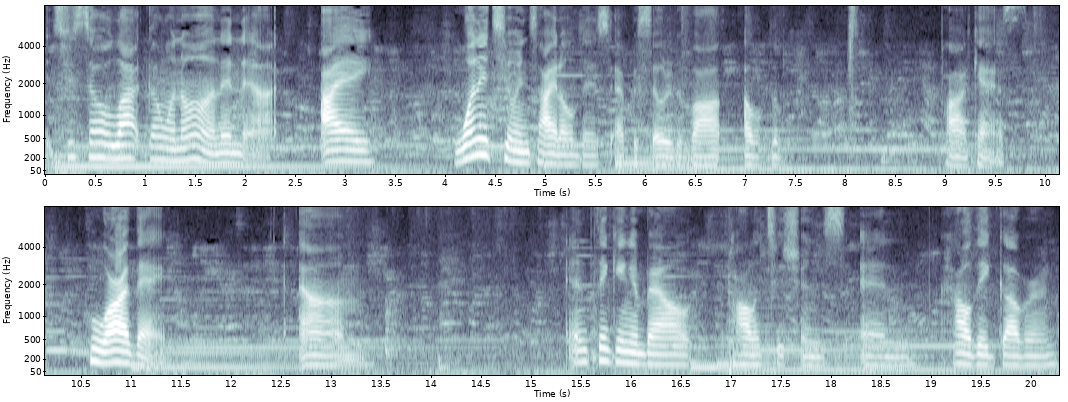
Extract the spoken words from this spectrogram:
it's just a whole lot going on, and I wanted to entitle this episode of the, vo- of the podcast, Who Are They? Um, and thinking about politicians and how they govern,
